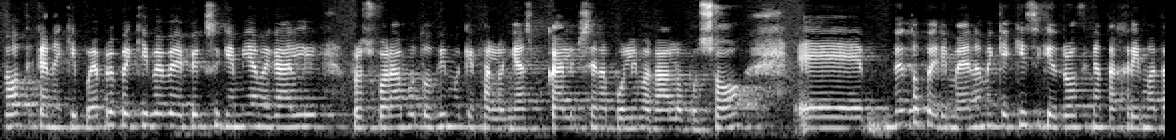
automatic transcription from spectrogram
δόθηκαν εκεί που έπρεπε. Εκεί βέβαια υπήρξε και μια μεγάλη προσφορά από το Δήμο Κεφαλονιάς που κάλυψε ένα πολύ μεγάλο ποσό. Ε, δεν το περιμέναμε και εκεί συγκεντρώθηκαν τα χρήματα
